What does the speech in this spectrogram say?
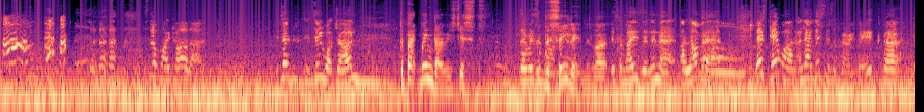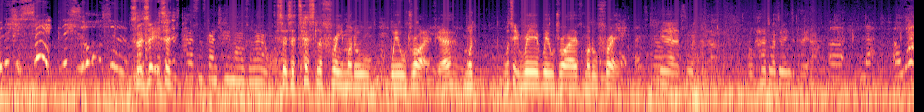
stop! It's not my car though. You don't you do what, John? The back window is just There is the, the one, ceiling. Like. It's amazing, isn't it? I love Oh. it. Let's get one. I know this isn't very big, but But this is sick. This is awesome. so it's a, it's this person's going two miles an hour. so it's a Tesla 3 model wheel drive. Yeah. Mod, what's it? Rear wheel drive Model 3. Okay, that's. Yeah, something like that. Oh, how do I do indicator? Uh, left. Oh yeah,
